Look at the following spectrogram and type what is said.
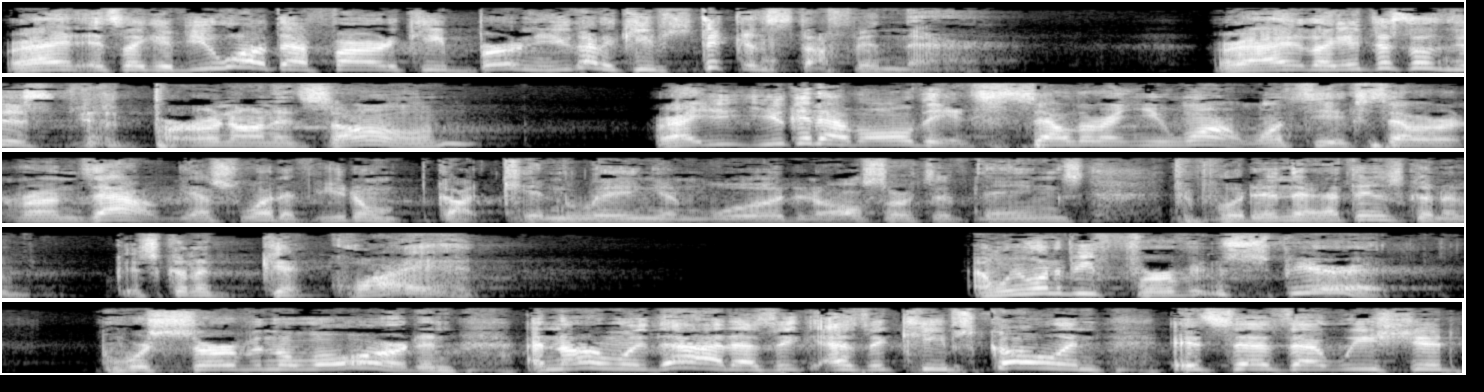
Right? It's like if you want that fire to keep burning, you got to keep sticking stuff in there. Right? Like it just doesn't just, just burn on its own. Right? You, you can have all the accelerant you want. Once the accelerant runs out, guess what? If you don't got kindling and wood and all sorts of things to put in there, that thing's gonna, it's gonna get quiet. And we want to be fervent in spirit. We're serving the Lord. And, and not only that, as it, as it keeps going, it says that we should,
